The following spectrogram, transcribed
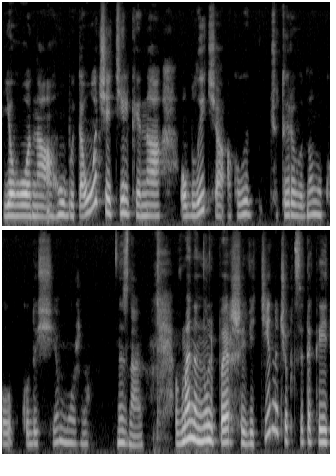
його на губи та очі, тільки на обличчя. А коли 4 в одному, куди ще можна? Не знаю. В мене 01 відтіночок, це такий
